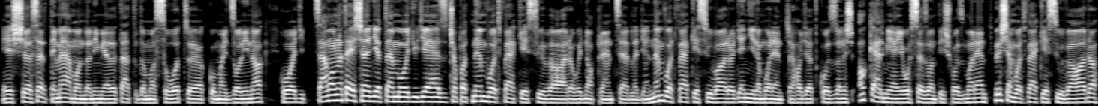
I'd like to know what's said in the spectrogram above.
és szeretném elmondani, mielőtt átadom a szót, akkor majd Zolinak, hogy számomra teljesen egyértelmű, hogy ugye ez a csapat nem volt felkészülve arra, hogy naprendszer legyen, nem volt felkészülve arra, hogy ennyire Morentre hagyatkozzon, és akármilyen jó szezont is hoz Morent, ő sem volt felkészülve arra,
